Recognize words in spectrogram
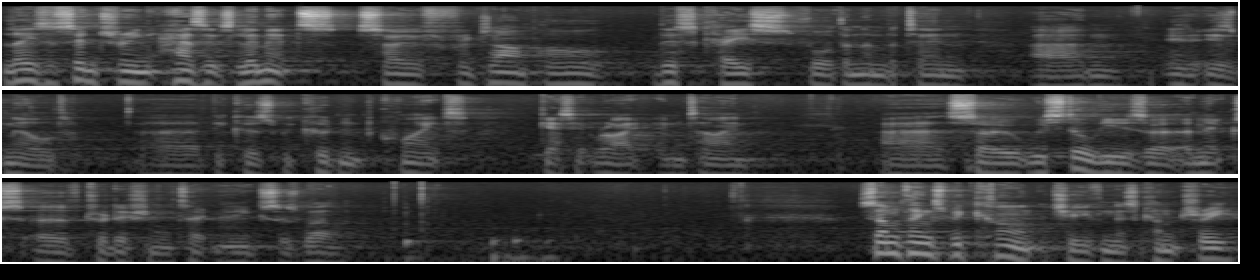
Laser sintering has its limits. So, for example, this case for the number 10 um, is milled uh, because we couldn't quite get it right in time. Uh, so we still use a, a mix of traditional techniques as well. Some things we can't achieve in this country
